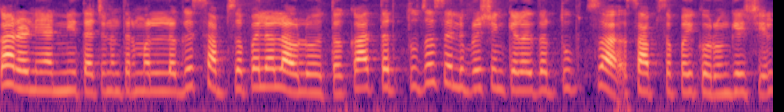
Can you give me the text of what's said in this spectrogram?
कारण यांनी त्याच्यानंतर मला लगेच साफसफाईला लावलं होतं. का तर तुझं सेलिब्रेशन केलं तर तू सा साफसफाई करून घेशील.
